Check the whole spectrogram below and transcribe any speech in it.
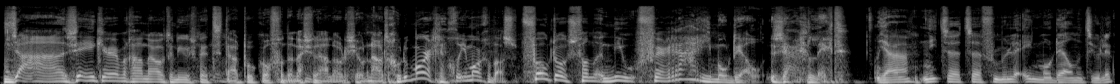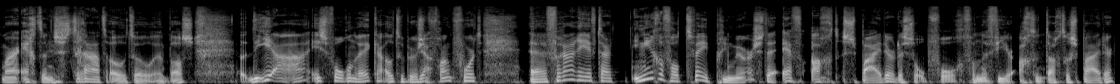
Ja, zeker. We gaan naar Autonieuws met Nout Broekhoff van de Nationale Autoshow. Nout, goedemorgen. Goedemorgen Bas. Foto's van een nieuw Ferrari-model zijn gelekt. Ja, niet het uh, Formule 1 model natuurlijk, maar echt een straatauto, uh, Bas. De IAA is volgende week, de autobeurs ja. in Frankfurt. Uh, Ferrari heeft daar in ieder geval twee primeurs. De F8 Spider, dus de opvolger van de 488 Spider.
